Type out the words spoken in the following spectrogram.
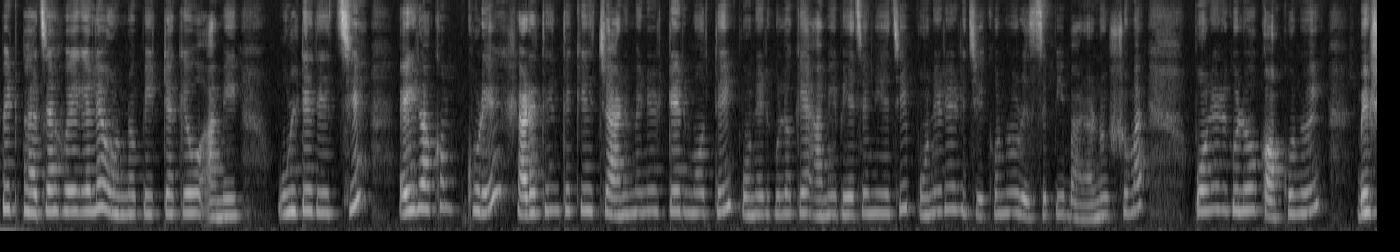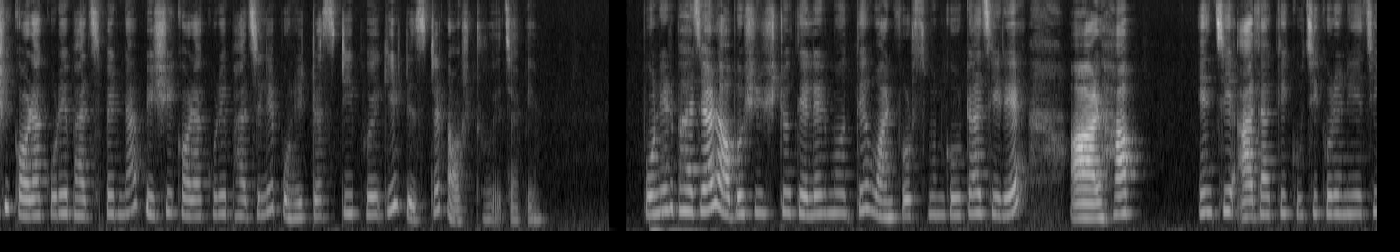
পিঠ ভাজা হয়ে গেলে অন্য পিঠটাকেও আমি উল্টে দিচ্ছি। এই রকম করে সাড়ে তিন থেকে চার মিনিটের মধ্যেই পনিরগুলোকে আমি ভেজে নিয়েছি। পনিরের যে কোনো রেসিপি বানানোর সময় পনিরগুলো কখনোই বেশি কড়া করে ভাজবেন না। বেশি কড়া করে ভাজলে পনিরটা স্টিপ হয়ে গিয়ে টেস্টটা নষ্ট হয়ে যাবে। পনির ভাজার অবশিষ্ট তেলের মধ্যে ওয়ান ফোর স্পুন গোটা জিরে আর হাফ ইঞ্চি আদাকে কুচি করে নিয়েছি,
